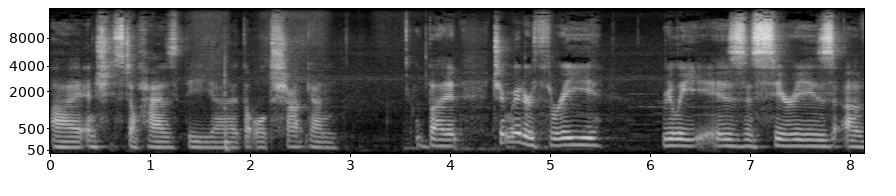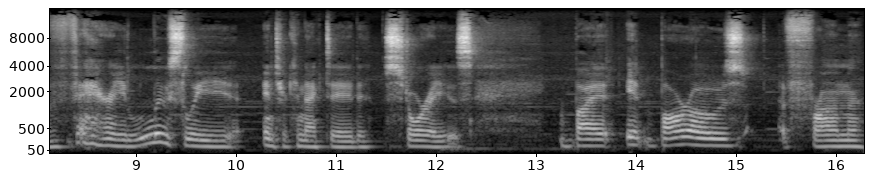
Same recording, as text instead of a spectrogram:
Uh, and she still has the uh, the old shotgun. But Tomb Raider 3 really is a series of very loosely interconnected stories, but it borrows from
